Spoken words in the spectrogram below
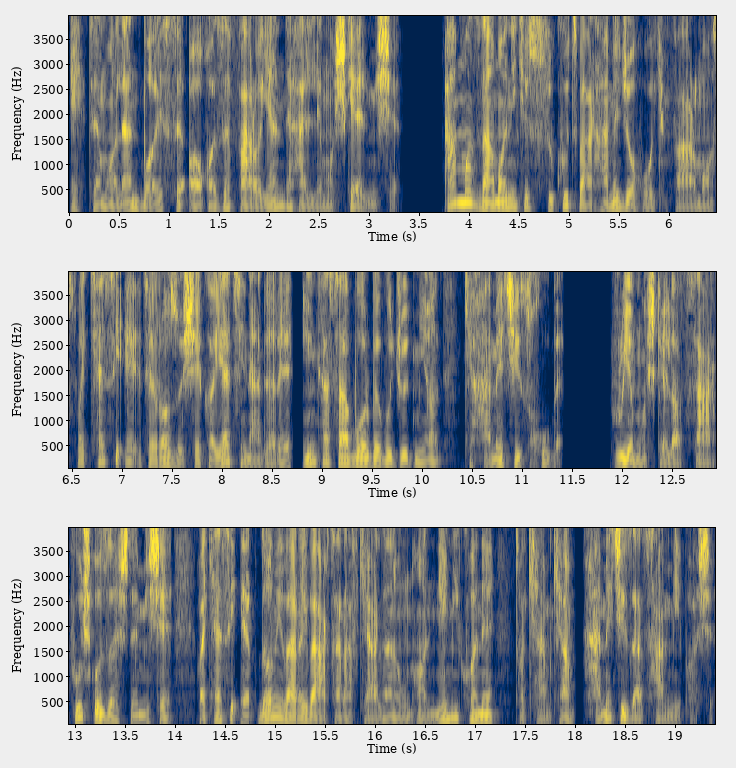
احتمالاً باعث آغاز فرایند حل مشکل میشه. اما زمانی که سکوت بر همه جا حکم فرماست و کسی اعتراض و شکایتی نداره این تصور به وجود میاد که همه چیز خوبه. روی مشکلات سرپوش گذاشته میشه و کسی اقدامی برای برطرف کردن اونها نمی‌کنه تا کم کم همه چیز از هم میپاشه.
